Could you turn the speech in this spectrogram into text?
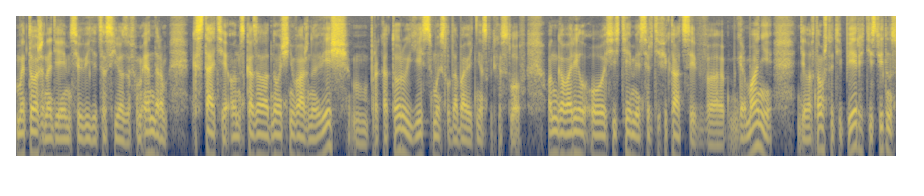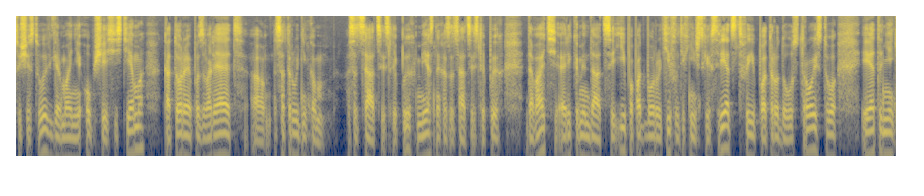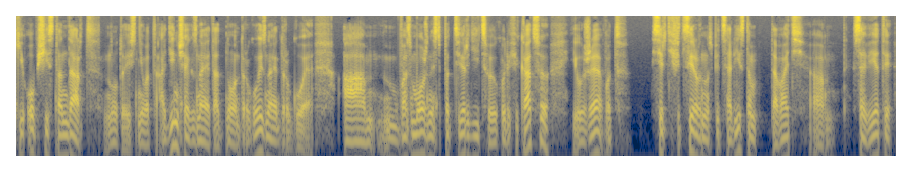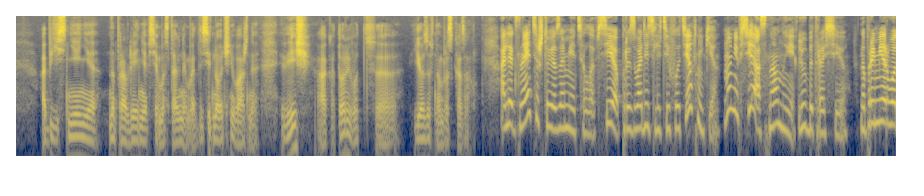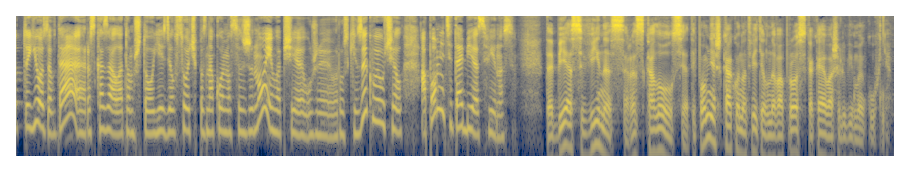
Мы тоже надеемся увидеться с Йозефом Эндером. Кстати, он сказал одну очень важную вещь, про которую есть смысл добавить несколько слов. Он говорил о системе сертификации в Германии. Дело в том, что теперь действительно существует в Германии общая система, которая позволяет э, сотрудникам ассоциации слепых, местных ассоциаций слепых, давать рекомендации и по подбору тифлотехнических средств, и по трудоустройству. И это некий общий стандарт. Ну, то есть не вот один человек знает одно, другой знает другое, а возможность подтвердить свою квалификацию и уже вот сертифицированным специалистам давать э, советы, объяснения, направления всем остальным. Это действительно очень важная вещь, о которой вот э, Йозеф нам рассказал. Олег, знаете, что я заметила? Все производители тифлотехники, ну не все, основные, любят Россию. Например, вот Йозеф, да, рассказал о том, что ездил в Сочи, познакомился с женой и вообще уже русский язык выучил. А помните Табиас Винос? Табиас Винос раскололся. Ты помнишь, как он ответил на вопрос, какая ваша любимая кухня?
